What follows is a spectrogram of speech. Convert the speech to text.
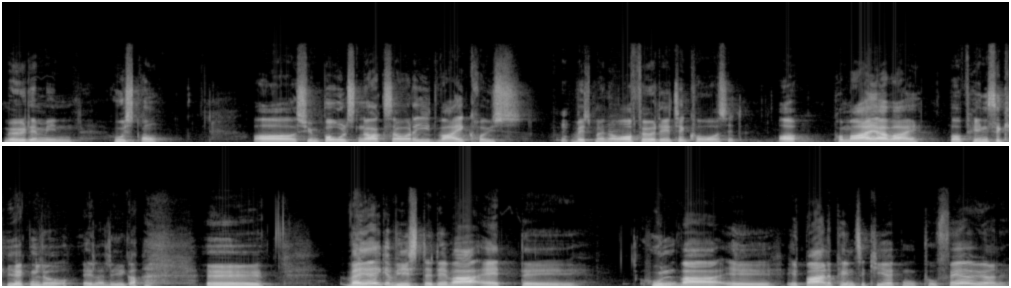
mødte min hustru. Og symbolsk nok, så var det i et vejkryds, hvis man overfører det til korset. Og på Majavej, hvor Pinsekirken lå, eller ligger. Øh, hvad jeg ikke vidste, det var, at øh, hun var øh, et barn af Pinsekirken på Færøerne,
